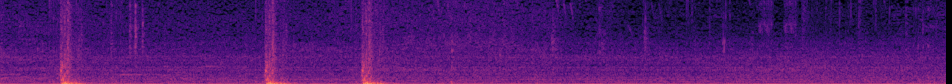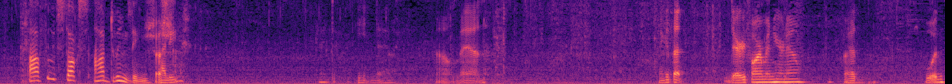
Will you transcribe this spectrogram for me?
Our food stocks are dwindling, my Shush. liege. Eating daily. Oh man. Can I get that dairy farm in here now? If I had wood?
